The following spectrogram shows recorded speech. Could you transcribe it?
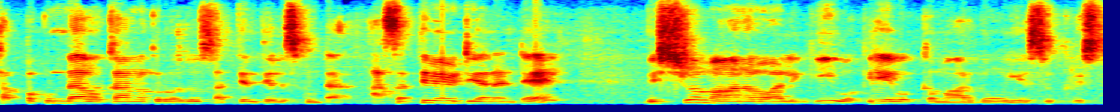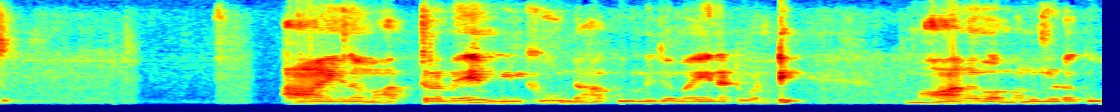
తప్పకుండా ఒకానొక రోజు సత్యం తెలుసుకుంటారు. ఆ సత్యం ఏమిటి అని అంటే విశ్వమానవాళికి ఒకే ఒక్క మార్గం యేసుక్రీస్తు. ఆయన మాత్రమే మీకు నాకు నిజమైనటువంటి మానవ మనుగడకు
